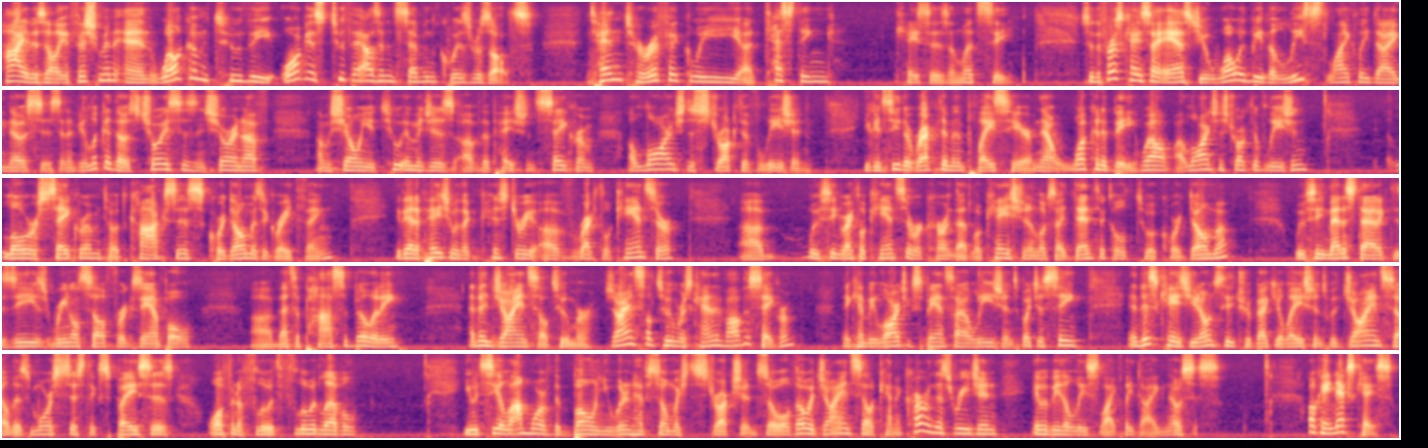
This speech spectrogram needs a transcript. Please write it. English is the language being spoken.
Hi, this is Elliot Fishman, and welcome to the August 2007 quiz results. 10 terrifically uh, testing cases, and let's see. So, the first case I asked you, what would be the least likely diagnosis? And if you look at those choices, and sure enough, I'm showing you two images of the patient's sacrum, a large destructive lesion. You can see the rectum in place here. Now, what could it be? Well, a large destructive lesion lower sacrum to coccyx. Chordoma is a great thing. If you had a patient with a history of rectal cancer, uh, we've seen rectal cancer occur in that location. It looks identical to a chordoma. We've seen metastatic disease, renal cell, for example. Uh, that's a possibility. And then giant cell tumor. Giant cell tumors can involve the sacrum. They can be large expansile lesions, but you see, in this case, you don't see trabeculations. With giant cell, there's more cystic spaces, often a fluid fluid level. You would see a lot more of the bone. You wouldn't have so much destruction. So, although a giant cell can occur in this region, it would be the least likely diagnosis. Okay, next case.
